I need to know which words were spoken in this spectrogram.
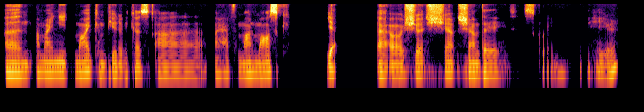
um I might need my computer because uh I have the mask. Yeah. Uh, I'll show, show, show the screen here.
